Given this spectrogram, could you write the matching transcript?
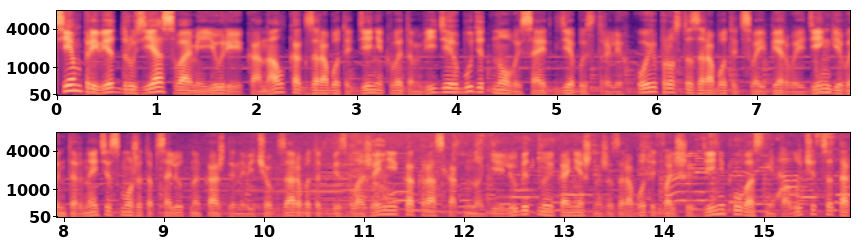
Всем привет, друзья, с вами Юрий, канал «Как заработать денег». В этом видео будет новый сайт, где быстро, легко и просто заработать свои первые деньги в интернете сможет абсолютно каждый новичок. Заработок без вложений, как раз как многие любят, ну и конечно же заработать больших денег у вас не получится так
